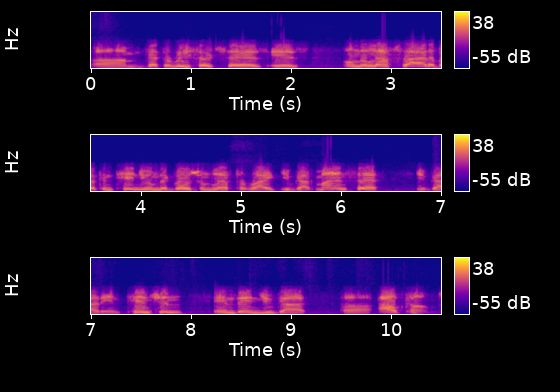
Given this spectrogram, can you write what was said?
um, that the research says is on the left side of a continuum that goes from left to right. You've got mindset, you've got intention, and then you've got uh, outcomes.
